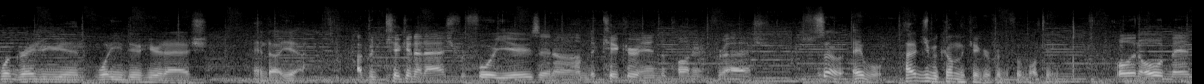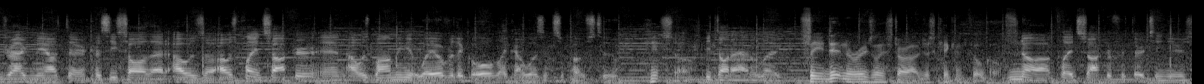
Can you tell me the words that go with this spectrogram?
What grade are you in? What do you do here at Ash? And uh, yeah. I've been kicking at Ash for four years, and uh, I'm the kicker and the punter for Ash. So, Abel, how did you become the kicker for the football team? Well, an old man dragged me out there because he saw that I was uh, I was playing soccer and I was bombing it way over the goal like I wasn't supposed to. so he thought I had a leg. So you didn't originally start out just kicking field goals? No, I played soccer for 13 years.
